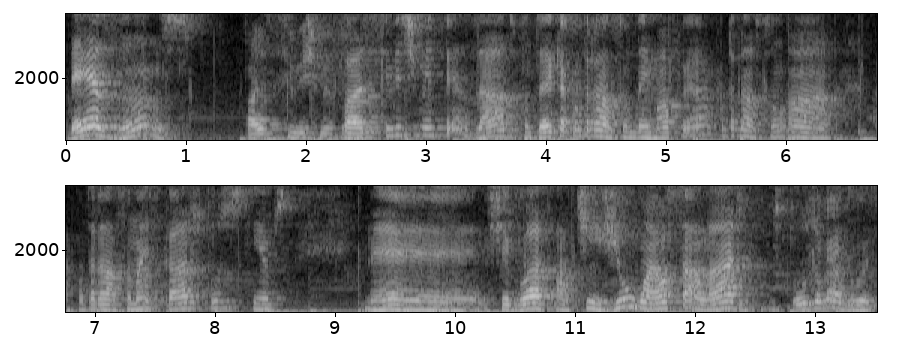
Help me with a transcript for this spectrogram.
10 anos Faz esse investimento. faz esse investimento pesado, tanto é que a contratação do Neymar foi a contratação a, a contratação mais cara de todos os tempos, né, chegou a atingir o maior salário de todos os jogadores.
